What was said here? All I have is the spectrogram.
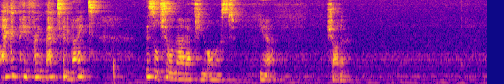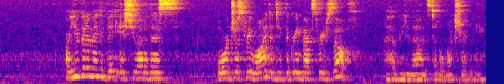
I could pay Frank back tonight. This'll chill him out after you almost, you know, shot him. Are you gonna make a big issue out of this? Or just rewind and take the greenbacks for yourself? I hope you do that instead of lecturing me.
